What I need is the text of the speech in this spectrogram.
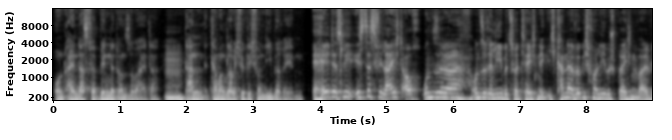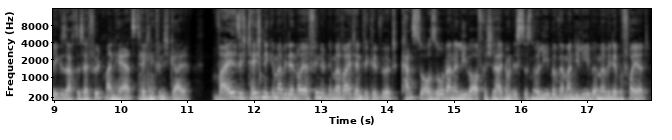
und einen das verbindet und so weiter, mhm. dann kann man, glaube ich, wirklich von Liebe reden. Erhält es, ist das vielleicht auch unsere, unsere Liebe zur Technik? Ich kann da wirklich von Liebe sprechen, weil, wie gesagt, es erfüllt mein Herz. Technik mhm. finde ich geil weil sich Technik immer wieder neu erfindet und immer weiterentwickelt wird, kannst du auch so deine Liebe aufrechterhalten und ist es nur Liebe, wenn man die Liebe immer wieder befeuert?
